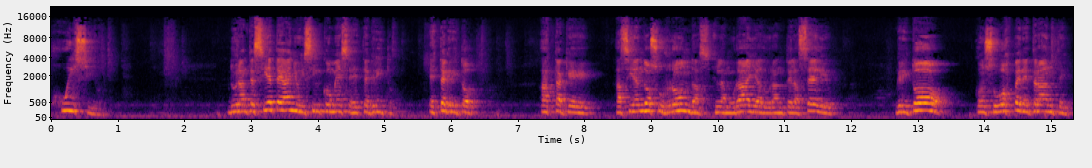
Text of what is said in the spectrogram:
juicio. Durante siete años y cinco meses este grito, este gritó, hasta que haciendo sus rondas en la muralla durante el asedio, gritó con su voz penetrante,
